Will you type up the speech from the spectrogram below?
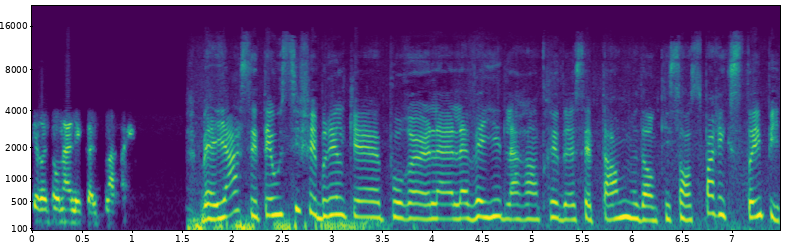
qui retourne à l'école ce matin. Ben hier, c'était aussi fébrile que pour euh, la, la veillée de la rentrée de septembre. Donc, ils sont super excités. Puis,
